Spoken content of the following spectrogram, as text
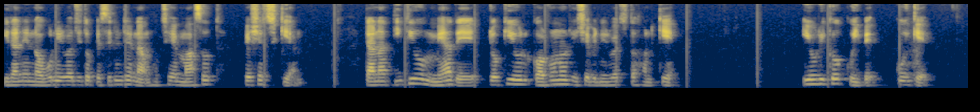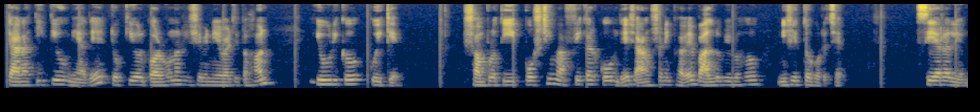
ইরানের নবনির্বাচিত প্রেসিডেন্টের নাম হচ্ছে মাসুদ পেশেশকিয়ান টানা তৃতীয় মেয়াদে টোকিওর গভর্নর হিসেবে নির্বাচিত হন কে? ইউরিকো কুইবে, কুইকে। টানা তৃতীয় মেয়াদে টোকিওর গভর্নর হিসেবে নির্বাচিত হন ইউরিকো কুইকে। সম্প্রতি পশ্চিম আফ্রিকার কোন দেশ আনুষ্ঠানিকভাবে বাল্যবিবাহ নিষিদ্ধ করেছে? Sierra Leone.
